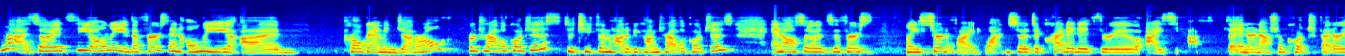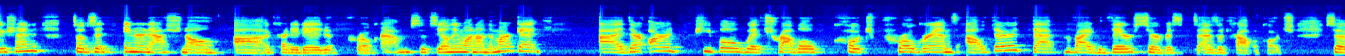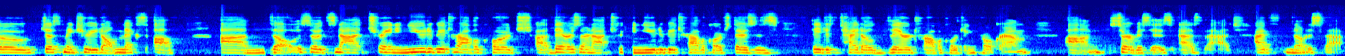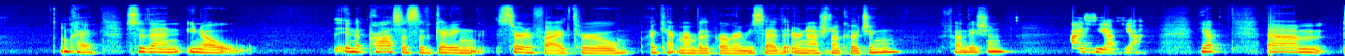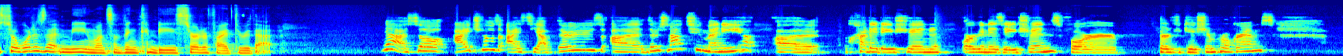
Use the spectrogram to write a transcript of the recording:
Yeah, so it's the only, the first and only uh, program in general for travel coaches to teach them how to become travel coaches, and also it's the first certified one. So it's accredited through ICF, the International Coach Federation. So it's an international uh, accredited program. So it's the only one on the market. Uh, there are people with travel coach programs out there that provide their services as a travel coach. So just make sure you don't mix up um, those. So it's not training you to be a travel coach. Uh, theirs are not training you to be a travel coach. Theirs is they just titled their travel coaching program um, services as that. I've noticed that. Okay. So then, you know, in the process of getting certified through, I can't remember the program you said, the International Coaching Foundation? ICF, yeah. Yep. Um, so, what does that mean when something can be certified through that? Yeah, so I chose ICF. There's uh, there's not too many uh, accreditation organizations for certification programs.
